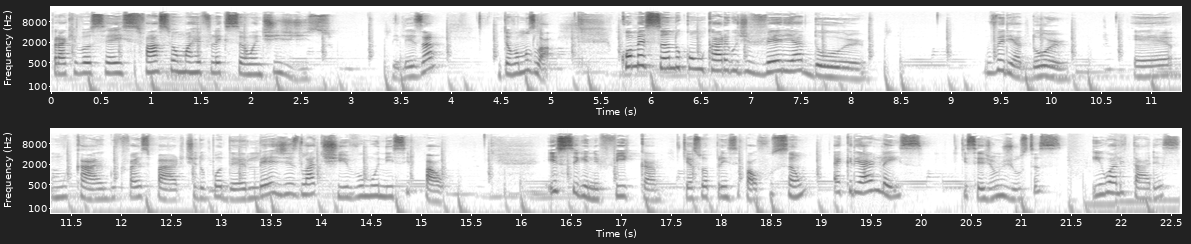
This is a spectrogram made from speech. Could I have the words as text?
para que vocês façam uma reflexão antes disso, beleza? Então vamos lá. Começando com o cargo de vereador. O vereador é um cargo que faz parte do poder legislativo municipal. Isso significa que a sua principal função é criar leis que sejam justas igualitárias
